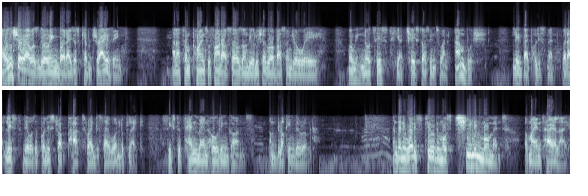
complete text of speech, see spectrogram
I wasn't sure where I was going, but I just kept driving. And at some point, we found ourselves on the Olusegun Obasanjo way when we noticed he had chased us into an ambush laid by policemen. Well, at least there was a police truck parked right beside what looked like six to ten men holding guns and blocking the road. And then in what is still the most chilling moment of my entire life,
